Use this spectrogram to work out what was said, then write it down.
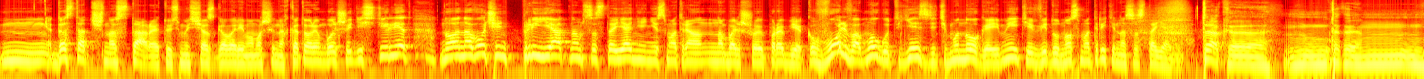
м, достаточно старая, то есть мы сейчас говорим о машинах, которым больше 10 лет, но она в очень приятном состоянии, несмотря на большой пробег. Вольво могут ездить много, имейте в виду, но смотрите на состояние. Так, э, такое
